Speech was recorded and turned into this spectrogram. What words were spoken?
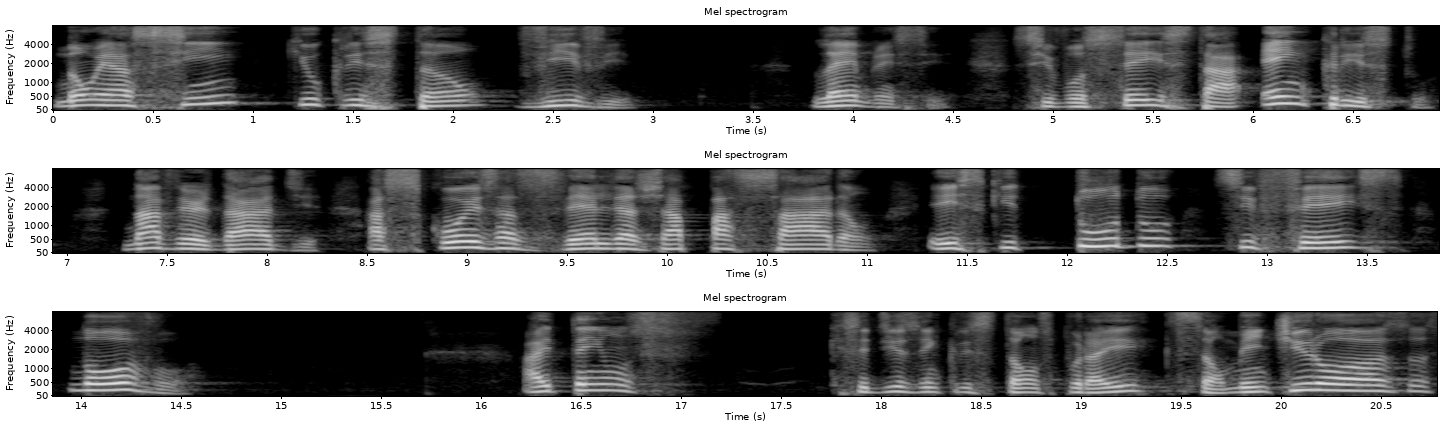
Não é assim que o cristão vive. Lembrem-se, se você está em Cristo, na verdade, as coisas velhas já passaram, eis que tudo se fez novo. Aí tem uns que se dizem cristãos por aí, que são mentirosos,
